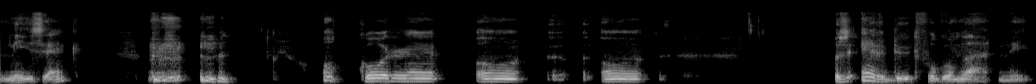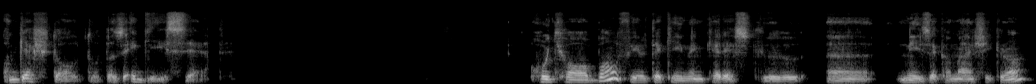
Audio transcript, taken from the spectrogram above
nézek, akkor a, a, az erdőt fogom látni, a gestaltot, az egészet. Hogyha a bal féltekémen keresztül nézek a másikra,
